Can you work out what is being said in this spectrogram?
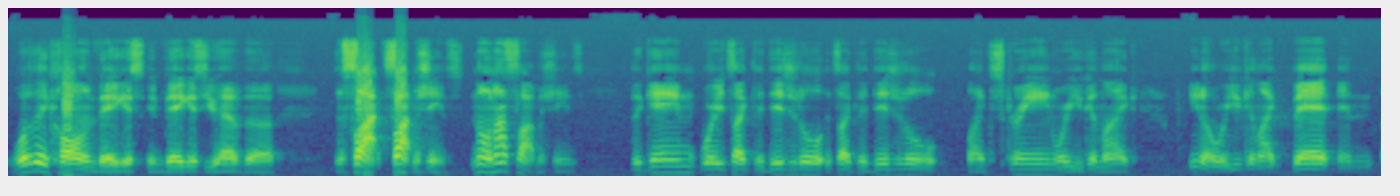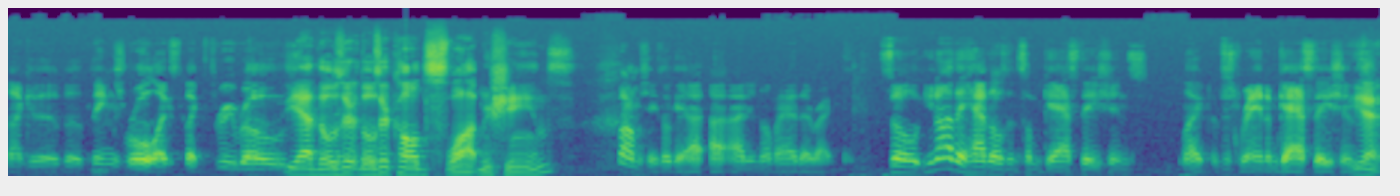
What do they call in Vegas? In Vegas, you have the the slot slot machines. No, not slot machines. The game where it's like the digital. It's like the digital like screen where you can like. You know where you can like bet and like the, the things roll like like three rows. Yeah, those are those are called slot machines. Slot machines. Okay, I, I, I didn't know if I had that right. So you know how they have those in some gas stations, like just random gas stations. Yeah,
